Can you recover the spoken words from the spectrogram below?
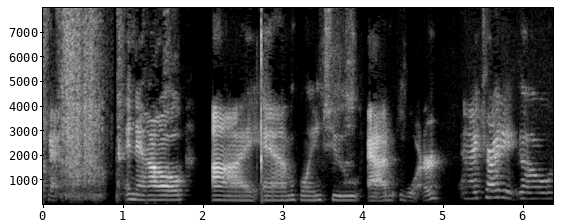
okay. And now I am going to add water. And I try to go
